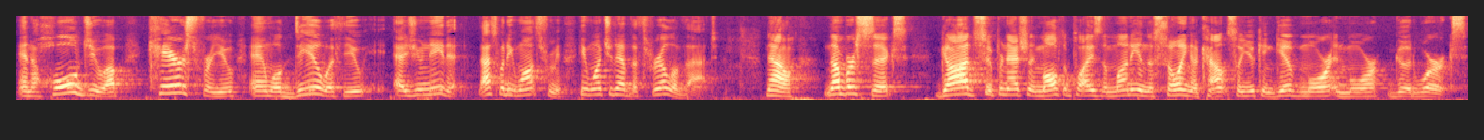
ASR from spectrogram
and holds you up, cares for you, and will deal with you as you need it. That's what He wants from you. He wants you to have the thrill of that. Now, number six, God supernaturally multiplies the money in the sowing account so you can give more and more good works.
